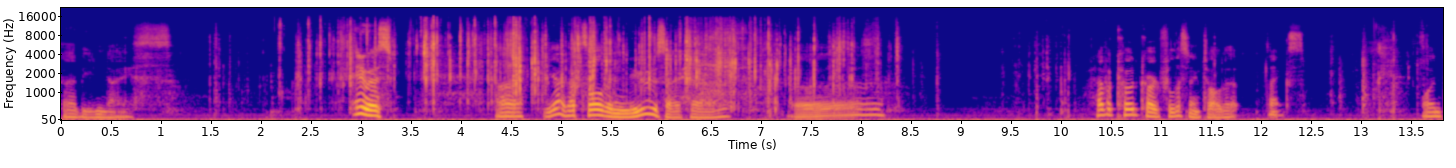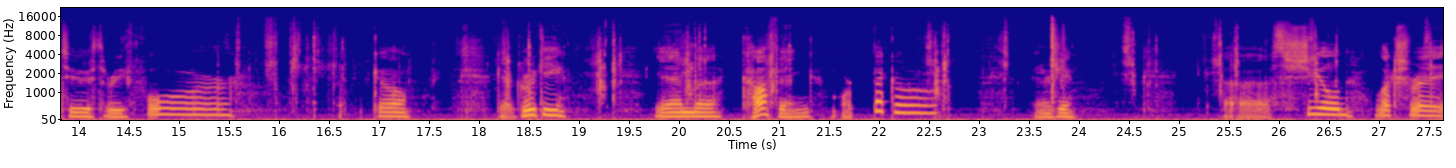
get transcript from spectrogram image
That'd be nice. Anyways, uh, yeah, that's all the news I have. Uh, have a code card for listening to all that. Thanks. One, two, three, four. There we go. Got Grookey, Yanma, coughing. more Becco, Energy, uh, Shield, Luxray,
